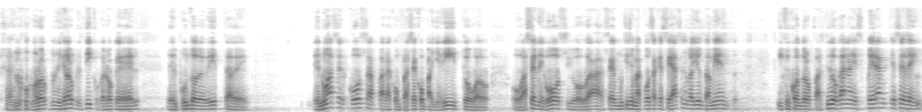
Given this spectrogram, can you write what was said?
O sea, no, no, ni siquiera lo critico, creo que él, desde el punto de vista de, de no hacer cosas para complacer compañeritos o, o hacer negocios, o hacer muchísimas cosas que se hacen en los ayuntamientos y que cuando los partidos ganan esperan que se den.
